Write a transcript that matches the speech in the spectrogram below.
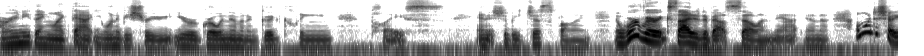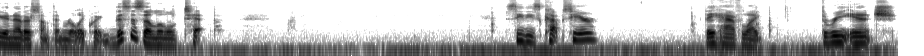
or anything like that. You want to be sure you're growing them in a good clean place and it should be just fine. And we're very excited about selling that. And uh, I want to show you another something really quick. This is a little tip. See these cups here? They have like three inch,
